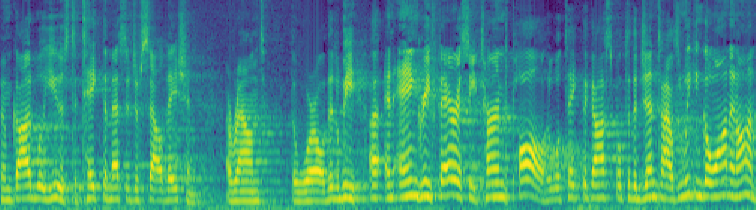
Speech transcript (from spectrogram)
whom God will use to take the message of salvation around the world. It'll be a, an angry Pharisee turned Paul who will take the gospel to the Gentiles. And we can go on and on.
